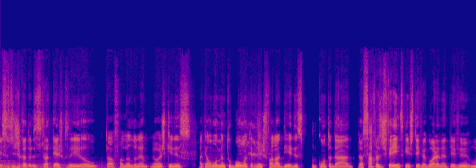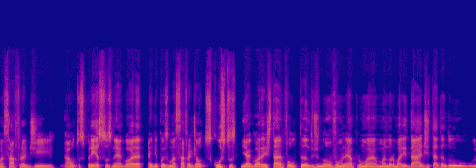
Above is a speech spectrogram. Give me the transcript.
Esses indicadores estratégicos aí, eu estava falando, né? Eu acho que eles. Até é um momento bom até para a gente falar deles por conta da, das safras diferentes que a gente teve agora, né? Teve uma safra de altos preços, né? Agora, aí depois uma safra de altos custos, e agora a gente está voltando de novo, né, para uma, uma normalidade e está dando o,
